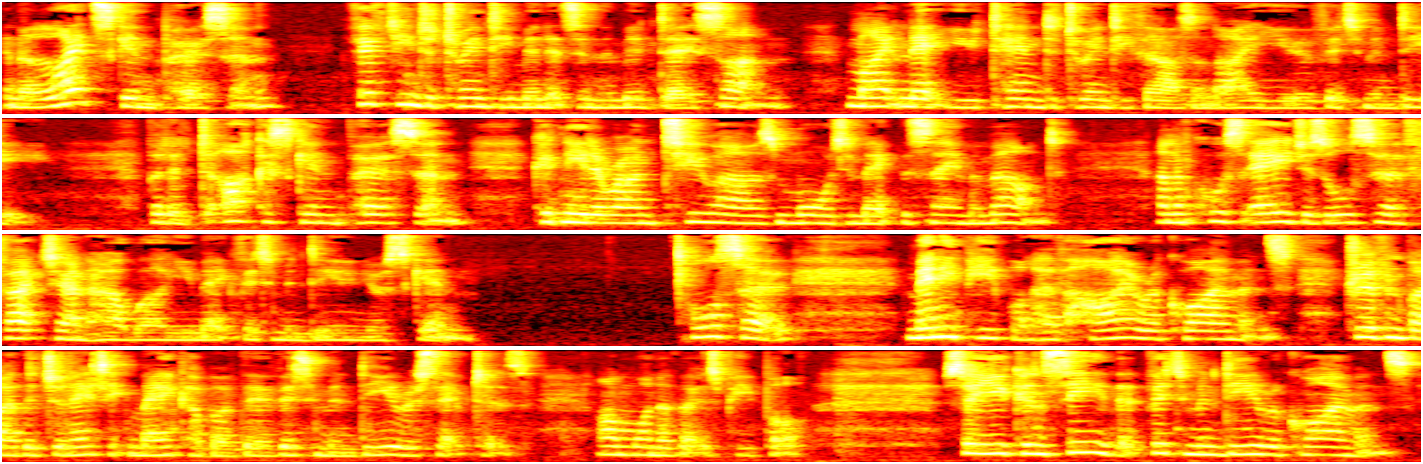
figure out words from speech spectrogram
In a light skinned person, 15 to 20 minutes in the midday sun might net you 10 to 20,000 IU of vitamin D, but a darker skinned person could need around two hours more to make the same amount. And of course, age is also a factor in how well you make vitamin D in your skin. Also, many people have higher requirements driven by the genetic makeup of their vitamin D receptors. I'm one of those people. So you can see that vitamin D requirements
